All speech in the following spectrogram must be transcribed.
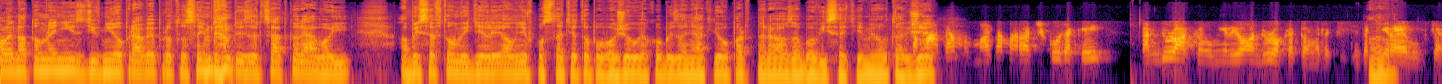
ale na tom není nic divného, právě proto se jim tam ty zrcátka dávají, aby se v tom viděli a oni v podstatě to považují jakoby za nějakého partnera a zabaví se tím, jo, takže... má tam, má tam hračku taky, anduláka, umělého anduláka tam, si taky hraje občas.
